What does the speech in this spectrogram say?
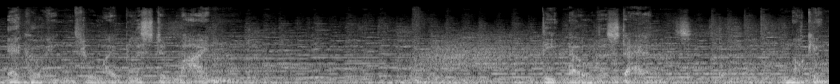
Echoing through my blistered mind. The elder stands, knocking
